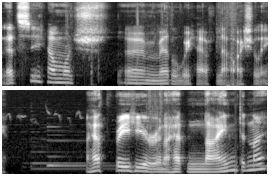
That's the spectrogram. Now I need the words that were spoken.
Let's see how much uh, metal we have now, actually. I had three here and I had nine, didn't I?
